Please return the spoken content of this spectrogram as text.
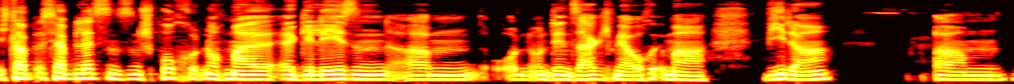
ich glaube, ich habe letztens einen Spruch nochmal äh, gelesen ähm, und, und den sage ich mir auch immer wieder. Ähm,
